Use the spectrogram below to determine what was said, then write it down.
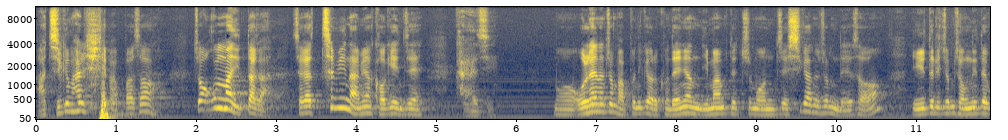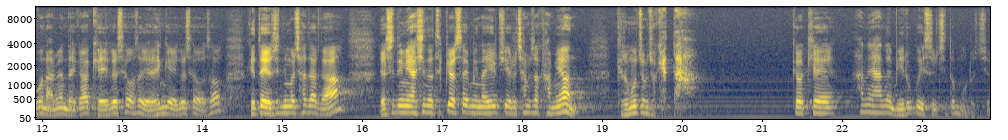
아 지금 할 일이 바빠서 조금만 있다가 제가 틈이 나면 거기 이제 가야지. 뭐 올해는 좀 바쁘니까 그렇고 내년 이맘때쯤 언제 시간을 좀 내서 일들이 좀 정리되고 나면 내가 계획을 세워서 여행 계획을 세워서 그때 예수님을 찾아가 예수님이 하시는 특별 세미나 일주일을 참석하면 그러면 좀 좋겠다. 그렇게 한 해 한 해 미루고 있을지도 모르죠.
